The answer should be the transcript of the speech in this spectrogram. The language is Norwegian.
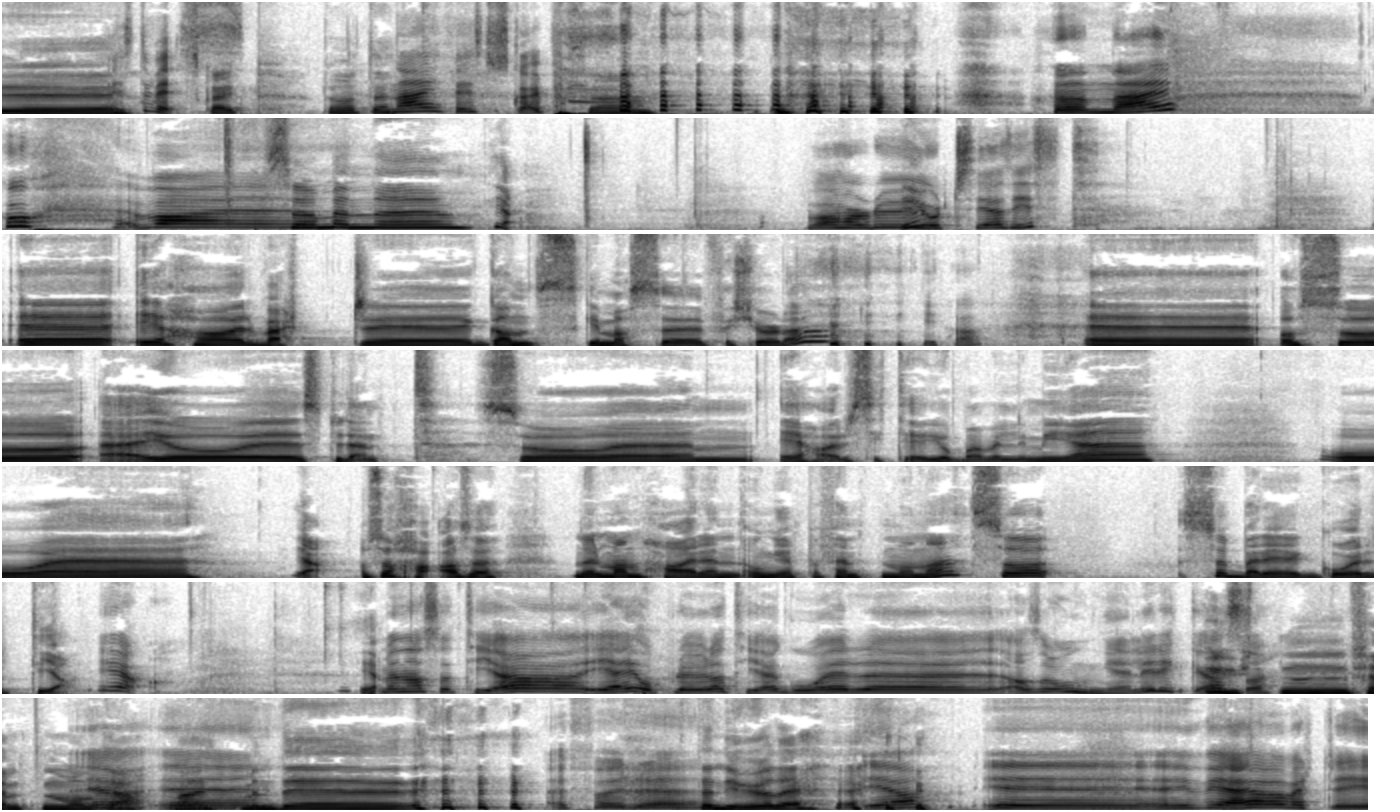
Face to face. Skype, på en måte. Nei, face to Skype. Så, Nei. Huh, hva, så men ja. hva har du Ja. gjort siden sist? Jeg har vært eh, ganske masse forkjøla. ja. Eh, og så er jeg jo eh, student, så eh, jeg har sittet og jobba veldig mye. Og eh, ja. Og så ha, altså, når man har en unge på 15 måneder, så, så bare går tida. ja. Ja. Men altså, tida Jeg opplever at tida går eh, Altså, unge eller ikke, altså. Uten 15 måneder. Ja, Ja, nei, eh, men det For eh, Den gjør jo det. Ja. Jeg har vært i,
